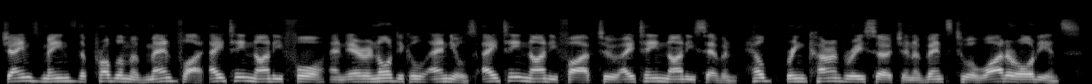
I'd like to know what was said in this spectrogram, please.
James Means The Problem of Manflight 1894 and Aeronautical Annuals 1895-1897 helped bring current research and events to a wider audience.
